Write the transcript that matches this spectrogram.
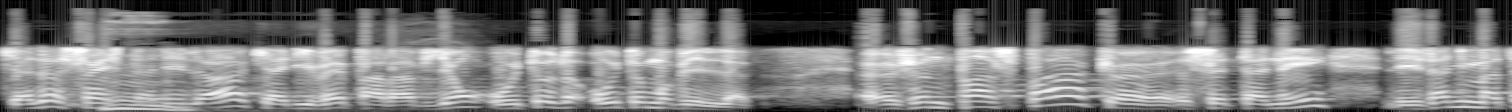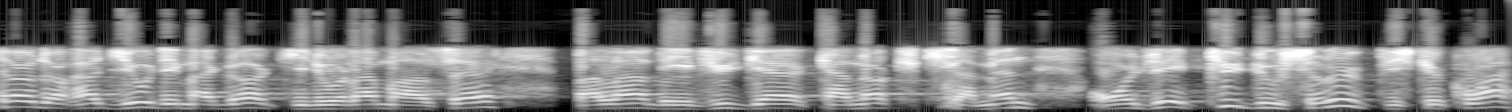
qui allaient s'installer là, qui arrivaient par avion auto automobile. Euh, je ne pense pas que cette année, les animateurs de radio démagogues qui nous ramassaient, parlant des vulgaires canox qui s'amènent, ont être plus doucereux, puisque quoi,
